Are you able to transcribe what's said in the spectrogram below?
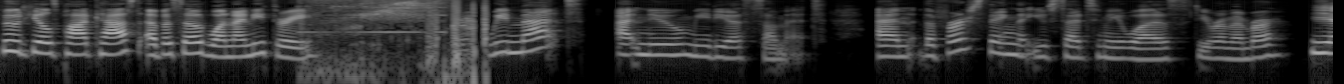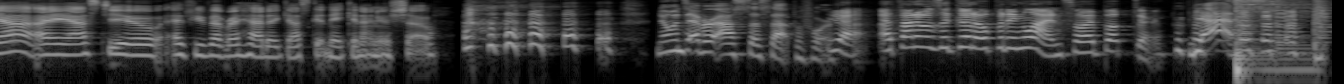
Food Heals Podcast, episode 193. We met at New Media Summit. And the first thing that you said to me was, Do you remember? Yeah, I asked you if you've ever had a guest get naked on your show. no one's ever asked us that before. Yeah, I thought it was a good opening line, so I booked her. Yes.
